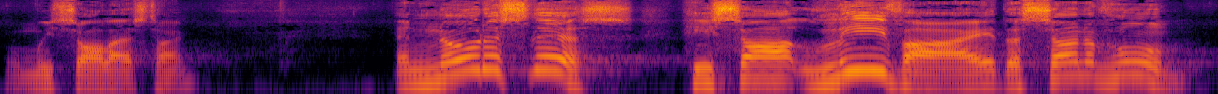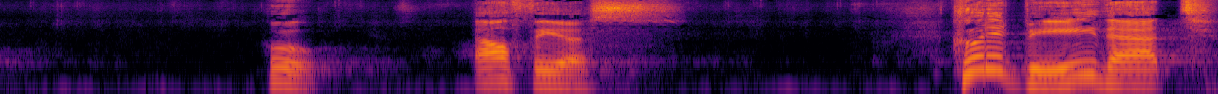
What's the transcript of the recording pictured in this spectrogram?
whom we saw last time. And notice this. He saw Levi, the son of whom? Who? Alphaeus. Could it be that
